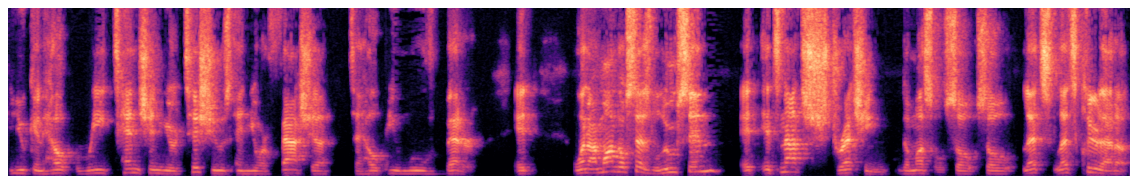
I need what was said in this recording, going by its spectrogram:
you can help retension your tissues and your fascia to help you move better. It when Armando says loosen, it, it's not stretching the muscles. So so let's let's clear that up.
